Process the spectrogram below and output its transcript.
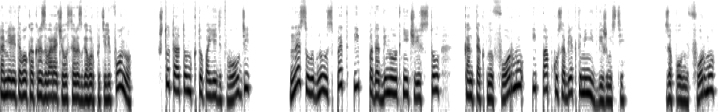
По мере того, как разворачивался разговор по телефону, что-то о том, кто поедет в Олди, Несс улыбнулась Пэт и пододвинула к ней через стол контактную форму и папку с объектами недвижимости. Заполнив форму,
